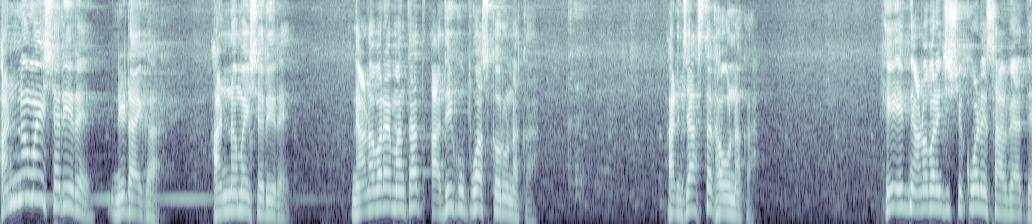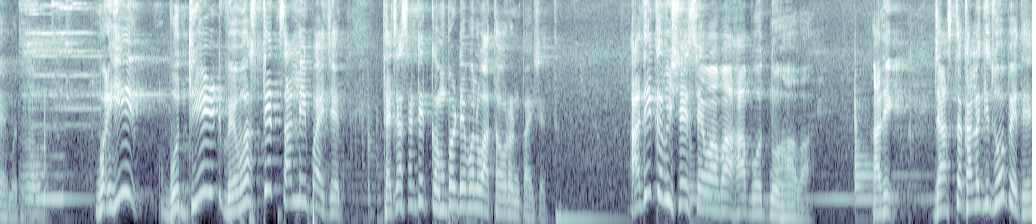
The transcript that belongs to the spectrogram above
अन्नमय शरीर आहे नीट आहे का अन्नमय शरीर आहे. ज्ञानोबराय म्हणतात अधिक उपवास करू नका. आणि जास्त खाऊ नका. हे एक ज्ञानोबरांची शिकवण आहे सहाव्या अध्यायामध्ये. मग ही बुद्धी व्यवस्थित चालली पाहिजेत. त्याच्यासाठी कम्फर्टेबल वातावरण पाहिजेत. अधिक विषय सेवावा हा बोध नोहावा. अधिक. जास्त खाल्लं की झोप येते.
